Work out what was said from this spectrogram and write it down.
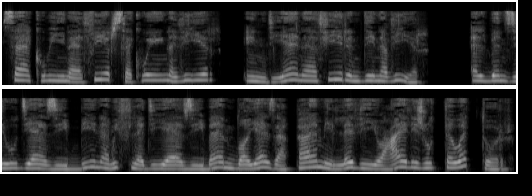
ساكوينافير saquinavir. إنديانافير indinavir البنزوديازيبين مثل ديازيبام ديازابام الذي يعالج التوتر.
